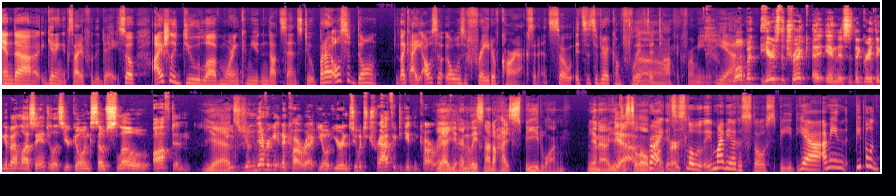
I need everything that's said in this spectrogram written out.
and uh, getting excited for the day. So I actually do love morning commute in that sense too. But I also don't like. I also always afraid of car accidents. So it's it's a very conflicted Oh. topic for me. Yeah. Well, but here's the trick, uh, and this is the great thing about Los Angeles: you're going so slow often. Yeah, you, that's you'll true. never get in a car wreck. You'll, you're in too much traffic to get in a car wreck. Yeah, you, and at least not a high speed one. You know, you're Yeah. just a little bit. right. bumper. It's a slow. It might be like a slow speed. Yeah. I mean, people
